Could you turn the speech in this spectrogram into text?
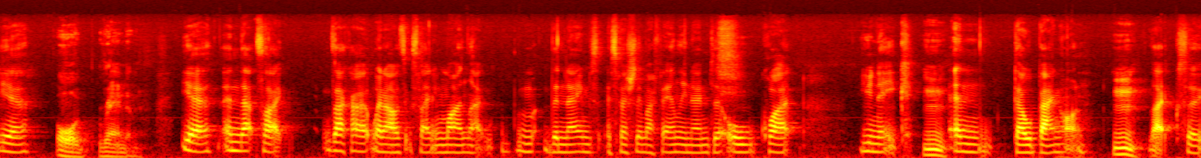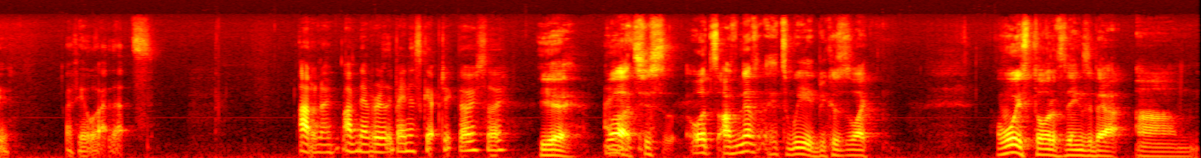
Yeah. or random. Yeah, and that's like like I, when I was explaining mine, like m- the names, especially my family names, are all quite unique, and they were bang on. Mm. Like so, I feel like that's. I don't know. I've never really been a skeptic though, so Yeah. Well, it's just well, it's I've never. It's weird because like I've always thought of things about um,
